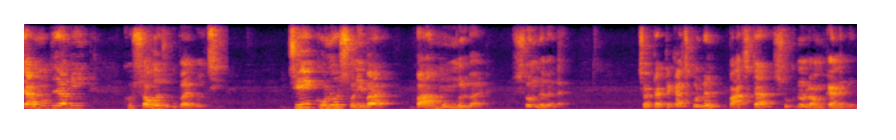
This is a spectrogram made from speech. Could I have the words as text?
যার মধ্যে আমি খুব সহজ উপায় বলছি। যে কোনো শনিবার বা মঙ্গলবার, সন্ধ্যাবেলায়। ছোট্ট একটা কাজ করবেন, পাঁচটা শুকনো লঙ্কা নেবেন।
